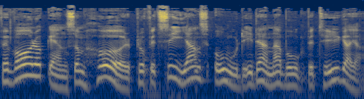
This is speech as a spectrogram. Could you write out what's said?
För var och en som hör profetians ord i denna bok betygar jag.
